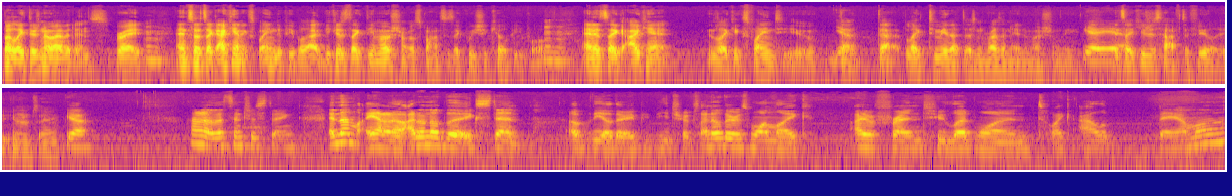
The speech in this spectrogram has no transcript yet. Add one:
but like there's no evidence right Mhm. and so it's like I can't explain to people that because like the emotional response is like we should kill people Mhm. and it's like I can't like explain to you Yeah. that that like to me that doesn't resonate emotionally Yeah, yeah. it's like you just have to feel it you know what I'm saying Yeah. I don't know, that's interesting. And then, I don't know, I don't know the extent of the other ABP trips. I know there's one, like, I have a friend who led one to, like, Alabama.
